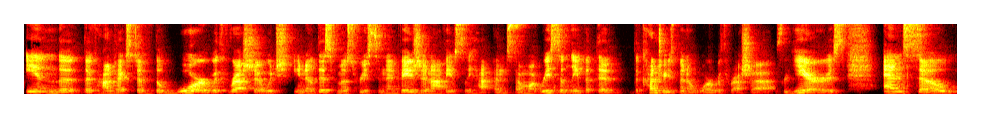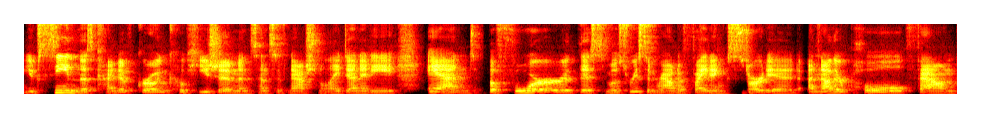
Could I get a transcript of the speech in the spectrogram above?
in the, the context of the war with Russia, which, you know, this most recent invasion obviously happened somewhat recently, but the, the country's been at war with Russia for years. And so you've seen this kind of growing cohesion and sense of national identity. And before this most recent recent round of fighting started, another poll found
